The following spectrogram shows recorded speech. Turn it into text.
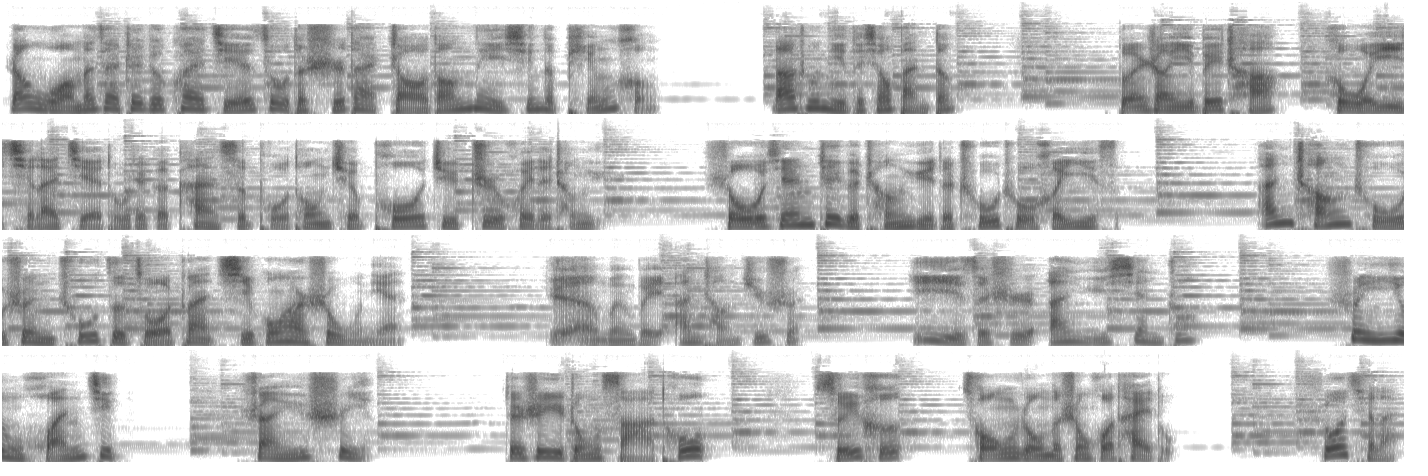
让我们在这个快节奏的时代找到内心的平衡。拿出你的小板凳，端上一杯茶，和我一起来解读这个看似普通却颇具智慧的成语。首先，这个成语的出处和意思，“安常处顺”出自《左传》西公二十五年，原文为“安常居顺”。意思是安于现状，顺应环境，善于适应，这是一种洒脱、随和、从容的生活态度。说起来，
